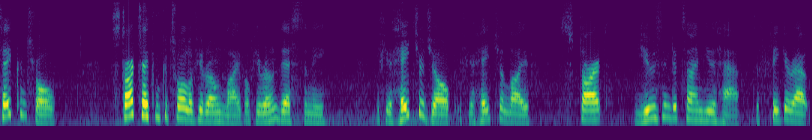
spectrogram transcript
take control. Start taking control of your own life, of your own destiny. If you hate your job, if you hate your life, start using the time you have to figure out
